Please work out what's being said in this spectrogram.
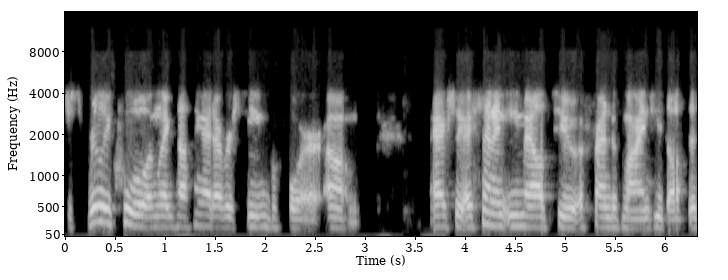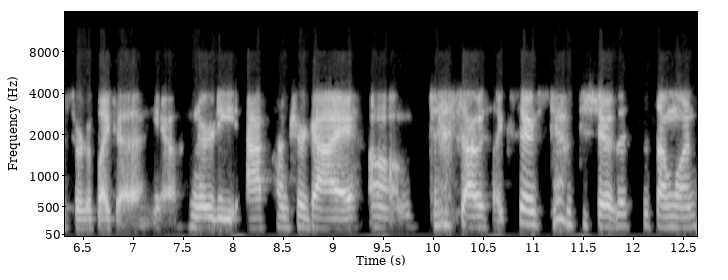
just really cool and like nothing I'd ever seen before. Um, actually, I sent an email to a friend of mine. He's also sort of like a, you know, nerdy app hunter guy. Um, just, I was like so stoked to show this to someone.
